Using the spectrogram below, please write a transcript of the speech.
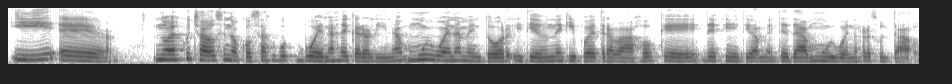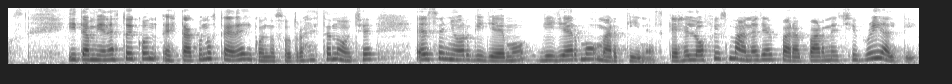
y eh, no he escuchado sino cosas buenas de Carolina, muy buena mentor y tiene un equipo de trabajo que definitivamente da muy buenos resultados. Y también estoy con, está con ustedes y con nosotros esta noche el señor Guillermo, Guillermo Martínez, que es el Office Manager para Partnership Realty.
